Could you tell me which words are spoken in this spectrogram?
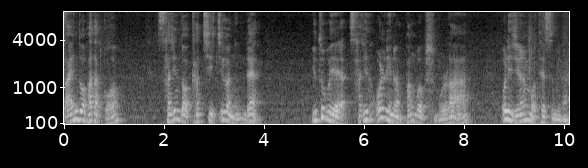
사인도 받았고 사진도 같이 찍었는데 유튜브에 사진 올리는 방법 몰라 올리지는 못했습니다.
